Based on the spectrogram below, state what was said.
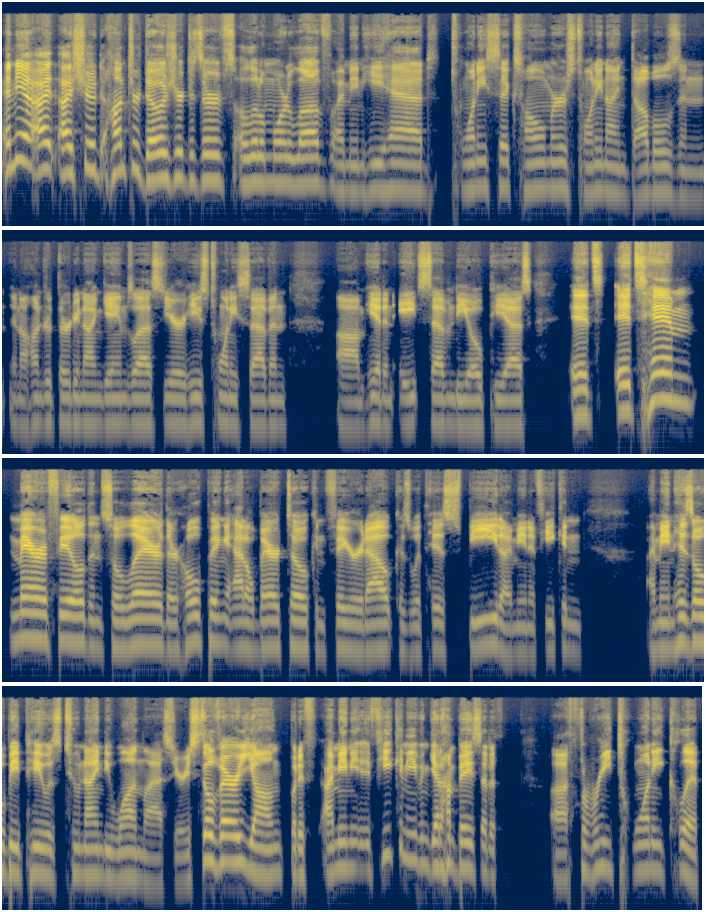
And yeah, I, I should. Hunter Dozier deserves a little more love. I mean, he had 26 homers, 29 doubles in, in 139 games last year. He's 27. Um, he had an 870 OPS. It's it's him, Merrifield, and Soler. They're hoping Adalberto can figure it out because with his speed, I mean, if he can, I mean, his OBP was 291 last year. He's still very young, but if I mean, if he can even get on base at a, a 320 clip,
